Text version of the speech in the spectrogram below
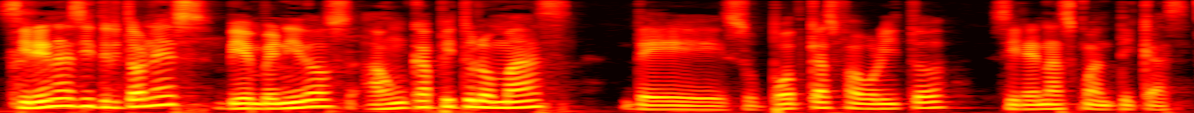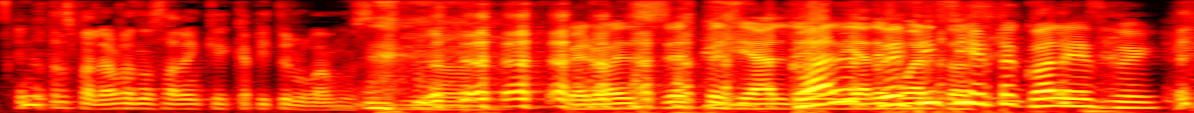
Sirenas y tritones, bienvenidos a un capítulo más de su podcast favorito, Sirenas Cuánticas. En otras palabras, no saben qué capítulo vamos. No, pero es especial de ¿Cuál? Día de Pues sí Muertos. es cierto, ¿cuál es, güey? Creo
